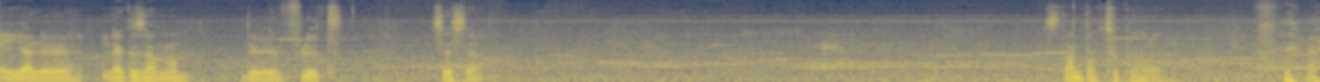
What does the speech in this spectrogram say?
Et il y a le- l'examen de flûte. C'est ça. C'est n'importe quoi là.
